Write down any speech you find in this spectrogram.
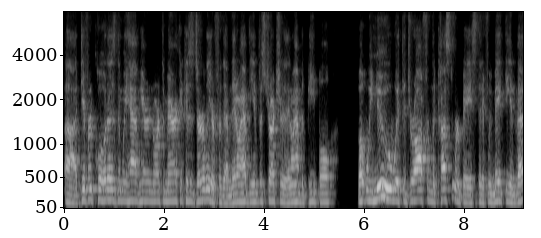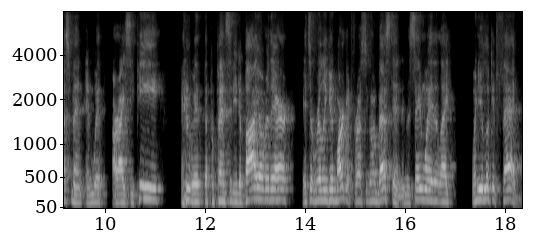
uh, different quotas than we have here in North America because it's earlier for them. They don't have the infrastructure, they don't have the people. But we knew with the draw from the customer base that if we make the investment and with our ICP and with the propensity to buy over there, it's a really good market for us to go invest in. In the same way that, like, when you look at Fed,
